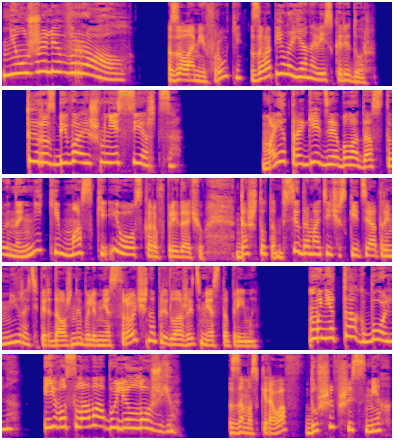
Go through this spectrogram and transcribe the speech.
Неужели врал?» Заломив руки, завопила я на весь коридор. «Ты разбиваешь мне сердце!» Моя трагедия была достойна Ники, Маски и Оскара в придачу. Да что там, все драматические театры мира теперь должны были мне срочно предложить место примы. «Мне так больно! Его слова были ложью!» Замаскировав душивший смех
